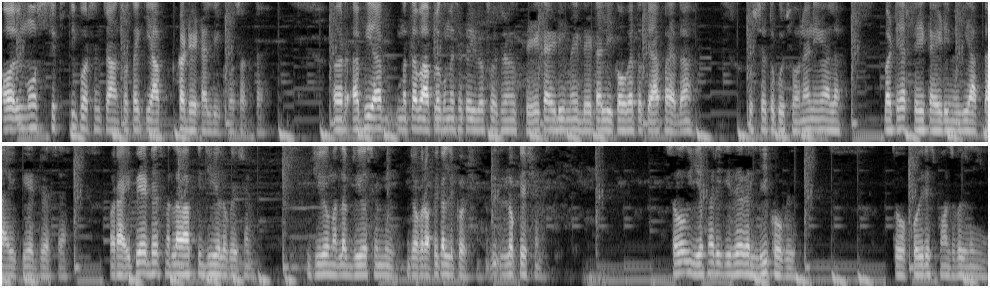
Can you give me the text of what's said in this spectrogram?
ऑलमोस्ट सिक्सटी परसेंट चांस होता है कि आपका डेटा लीक हो सकता है। और अभी आप मतलब आप लोगों में से कई लोग सोच रहे हैं फेक आईडी में डेटा लीक होगा तो क्या फ़ायदा? उससे तो कुछ होना नहीं वाला। बट यार फेक आईडी में भी आपका आईपी एड्रेस है। और आईपी एड्रेस मतलब आपकी जियो लोकेशन जियो मतलब Jio SIM geographical location so so, ये सारी चीज़ें अगर लीक हो गई तो कोई रिस्पॉन्सिबल नहीं है।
